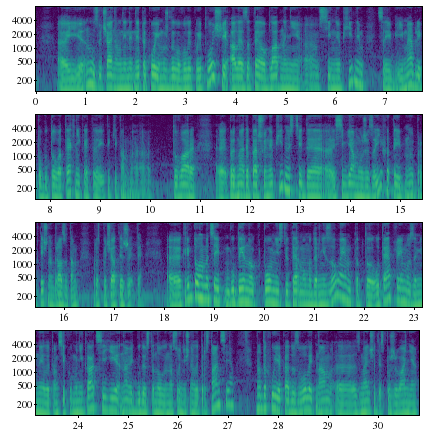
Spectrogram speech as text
Е, Ну, звичайно, вони не, такої, можливо, великої площі, але зате обладнані е, всім необхідним. Це і меблі, і побутова техніка, і, такі там е, товари, предмети першої необхідності, де сім'я може заїхати ну, і практично одразу там розпочати жити. Е, Крім того, ми цей будинок повністю термомодернізовуємо, тобто утеплюємо, замінили там всі комунікації. Навіть буде встановлена сонячна електростанція на даху, яка дозволить нам е, зменшити споживання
